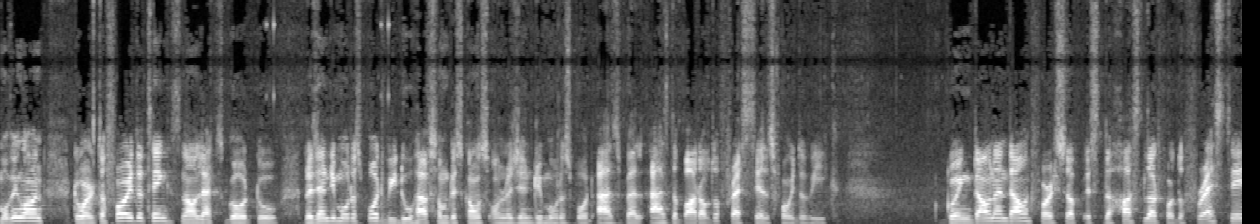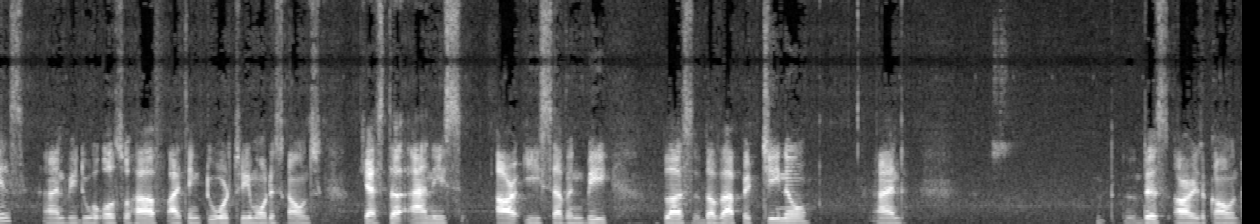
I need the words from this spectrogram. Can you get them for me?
Moving on towards the further things, now let's go to Legendary Motorsport. We do have some discounts on Legendary Motorsport as well as the part of the fresh sales for the week. Going down and down, first up is the Hustler for the fresh sales, and we do also have, I think, two or three more discounts. Yes, the Annis RE7B plus the Vapid Chino, and this are the count.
